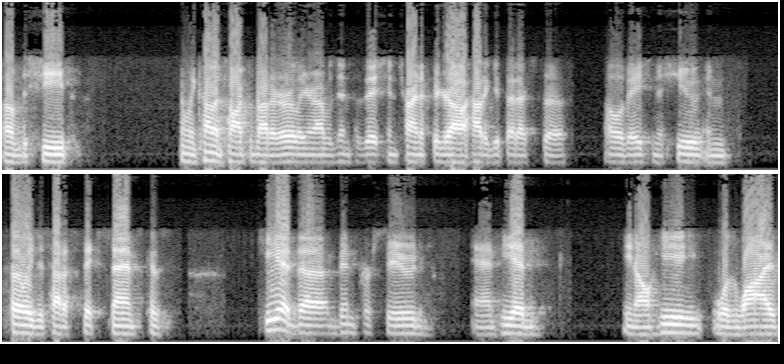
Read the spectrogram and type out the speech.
of the sheep and we kind of talked about it earlier. I was in position trying to figure out how to get that extra elevation to shoot, and Curly just had a sixth sense because he had uh, been pursued, and he had, you know, he was wise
